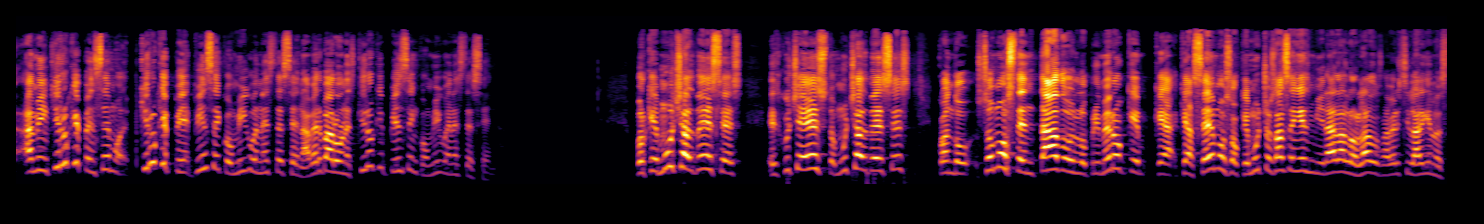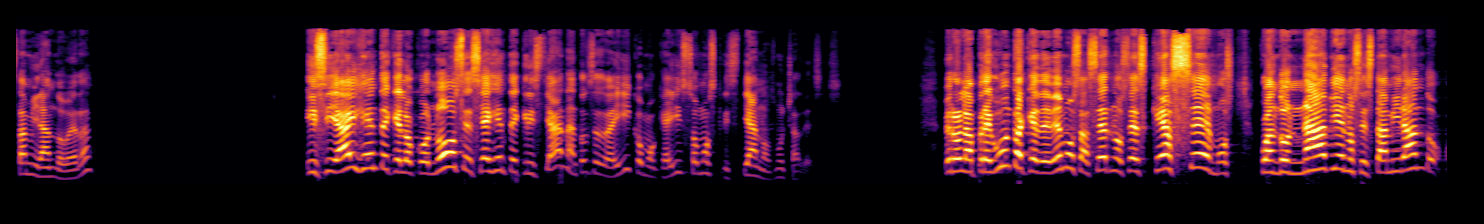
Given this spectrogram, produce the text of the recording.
A mí, quiero que pensemos, quiero que piense conmigo en esta escena. A ver, varones, quiero que piensen conmigo en esta escena. Porque muchas veces, escuche esto, muchas veces cuando somos tentados, lo primero que, hacemos o que muchos hacen es mirar a los lados a ver si alguien lo está mirando, ¿verdad? Y si hay gente que lo conoce, si hay gente cristiana, entonces ahí como que ahí somos cristianos muchas veces. Pero la pregunta que debemos hacernos es, ¿qué hacemos cuando nadie nos está mirando?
